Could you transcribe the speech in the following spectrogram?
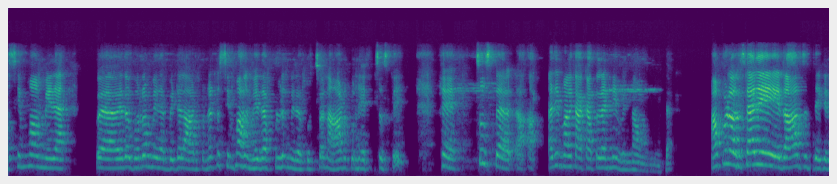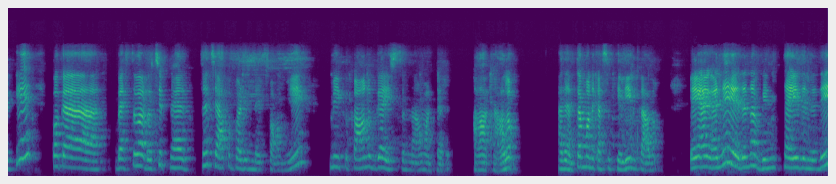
సింహం మీద ఏదో గుర్రం మీద బిడ్డలు ఆడుకున్నట్టు సింహాల మీద పుల్ల మీద కూర్చొని ఆడుకునేది చూస్తే చూస్తారు అది మనకు ఆ కథలన్నీ విన్నాం అనమాట అప్పుడు ఒకసారి రాజు దగ్గరికి ఒక బెస్తవాడు వచ్చి పెద్ద చేప పడింది స్వామి మీకు కానుగ్గా ఇస్తున్నాం అంటారు. ఆ కాలం. అదంతా మనకు అసలు తెలియని కాలం. ఏ అంటే ఏదైనా వింత ఆ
